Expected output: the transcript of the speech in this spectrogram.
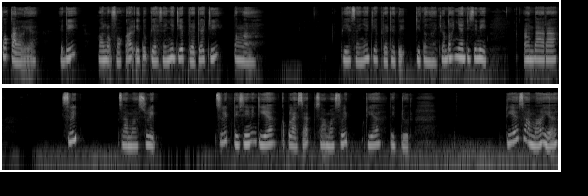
vokal ya. Jadi kalau vokal itu biasanya dia berada di tengah. Biasanya dia berada di, di tengah. Contohnya di sini antara sleep sama sleep. Sleep di sini dia kepleset sama sleep dia tidur. Dia sama ya,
